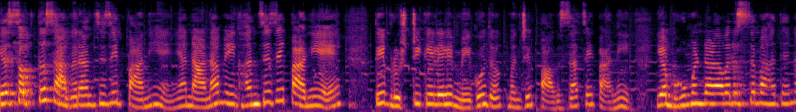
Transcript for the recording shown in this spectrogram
या सप्त सागरांचे जे पाणी आहे या नाना मेघांचे जे पाणी आहे ते वृष्टी केलेले मेघोदक म्हणजे पावसाचे पाणी. या भूमंडळावरच ते वाहत आहे ना.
